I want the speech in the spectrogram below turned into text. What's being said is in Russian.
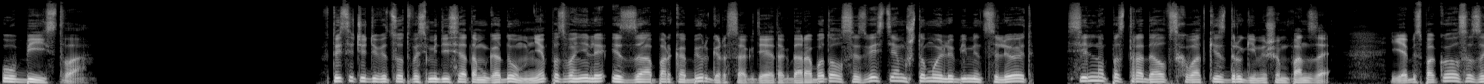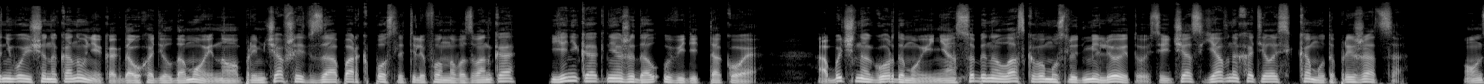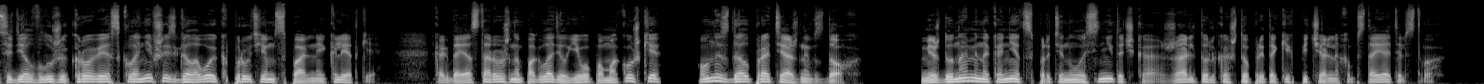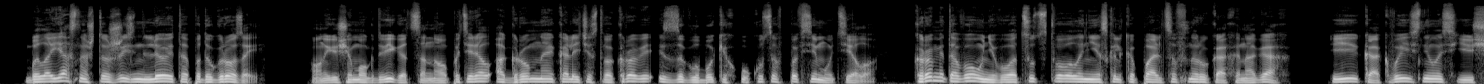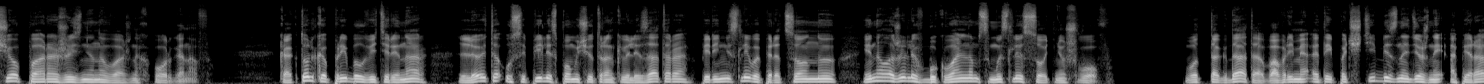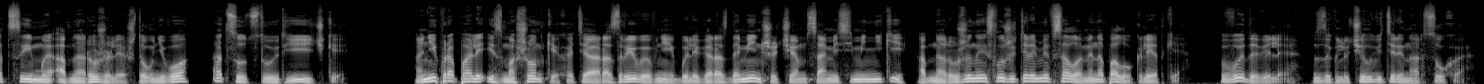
Убийство. В 1980 году мне позвонили из зоопарка Бюргерса, где я тогда работал, с известием, что мой любимец Лёйд сильно пострадал в схватке с другими шимпанзе. Я беспокоился за него еще накануне, когда уходил домой, но, примчавшись в зоопарк после телефонного звонка, я никак не ожидал увидеть такое. Обычно гордому и не особенно ласковому с людьми Лёйту сейчас явно хотелось кому-то прижаться. Он сидел в луже крови, склонившись головой к прутьям спальной клетки. Когда я осторожно погладил его по макушке, он издал протяжный вздох. Между нами, наконец, протянулась ниточка, жаль только, что при таких печальных обстоятельствах. Было ясно, что жизнь Лёйта под угрозой. Он еще мог двигаться, но потерял огромное количество крови из-за глубоких укусов по всему телу. Кроме того, у него отсутствовало несколько пальцев на руках и ногах, и, как выяснилось, еще пара жизненно важных органов. Как только прибыл ветеринар, Лёйта усыпили с помощью транквилизатора, перенесли в операционную и наложили в буквальном смысле сотню швов. Вот тогда-то, во время этой почти безнадежной операции, мы обнаружили, что у него отсутствуют яички. Они пропали из мошонки, хотя разрывы в ней были гораздо меньше, чем сами семенники, обнаруженные служителями в соломе на полу клетки. «Выдавили», — заключил ветеринар сухо.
